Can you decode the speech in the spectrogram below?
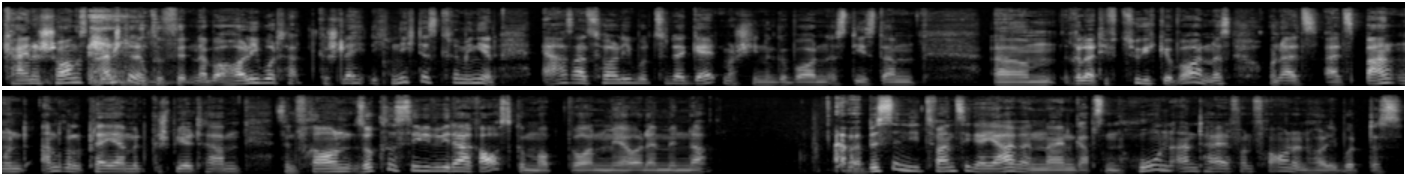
keine Chance, Anstellung zu finden. Aber Hollywood hat geschlechtlich nicht diskriminiert. Erst als Hollywood zu der Geldmaschine geworden ist, die es dann ähm, relativ zügig geworden ist, und als, als Banken und andere Player mitgespielt haben, sind Frauen sukzessive wieder rausgemobbt worden, mehr oder minder. Aber bis in die 20er Jahre hinein gab es einen hohen Anteil von Frauen in Hollywood. Das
